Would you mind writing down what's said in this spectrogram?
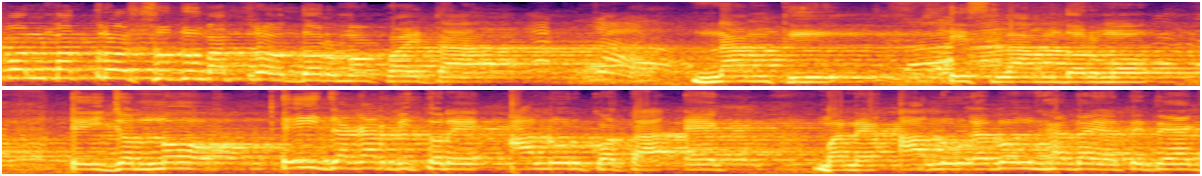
কেবলমাত্র শুধুমাত্র ধর্ম কয়টা? নাম কি? ইসলাম ধর্ম। এই জন্য এই জায়গার ভিতরে আলুর কথা এক মানে আলু এবং হেদায়াত এটা এক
